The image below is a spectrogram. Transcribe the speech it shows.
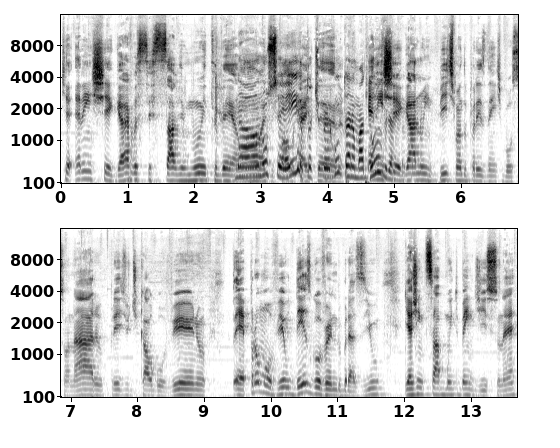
Querem chegar, você sabe muito bem Não, aonde, não sei, Paulo eu tô te Caetano. perguntando, é uma Querem dúvida. chegar no impeachment do presidente Bolsonaro, prejudicar o governo, é, promover o desgoverno do Brasil, e a gente sabe muito bem disso, né?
